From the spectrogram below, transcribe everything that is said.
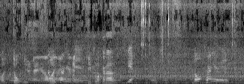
Like, don't you, don't like, turn your head. keep looking at it? Yeah, don't turn your head.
